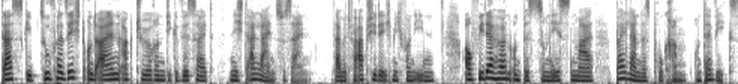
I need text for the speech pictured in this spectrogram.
Das gibt Zuversicht und allen Akteuren die Gewissheit, nicht allein zu sein. Damit verabschiede ich mich von Ihnen. Auf Wiederhören und bis zum nächsten Mal bei Landesprogramm unterwegs.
